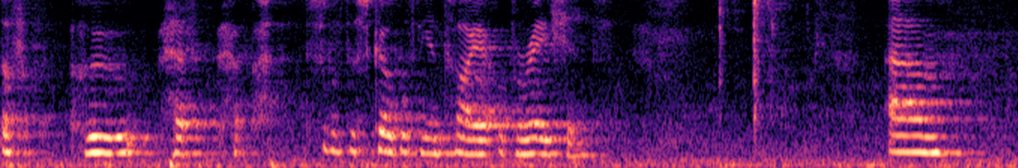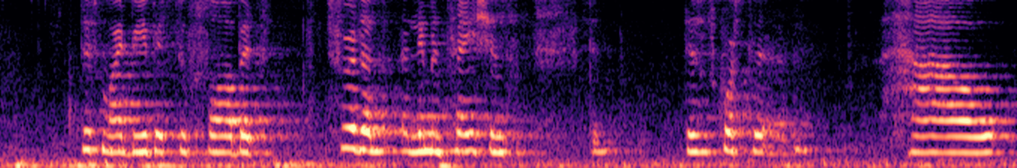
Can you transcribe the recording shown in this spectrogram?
of who have sort of the scope of the entire operations. Um, this might be a bit too far, but further limitations, there's of course the how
